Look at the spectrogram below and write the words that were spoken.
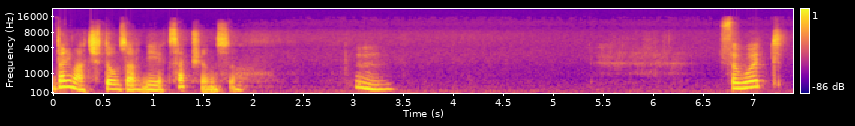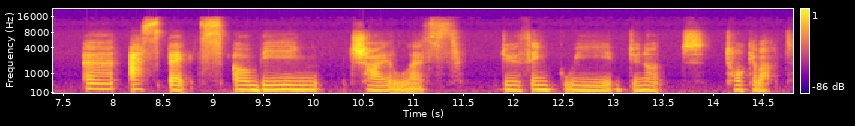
very much those are the exceptions. Hmm. So, what uh, aspects of being childless do you think we do not talk about?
